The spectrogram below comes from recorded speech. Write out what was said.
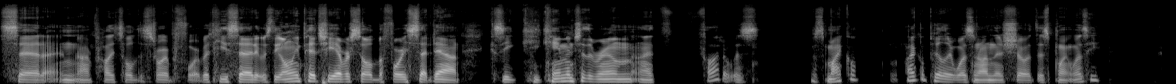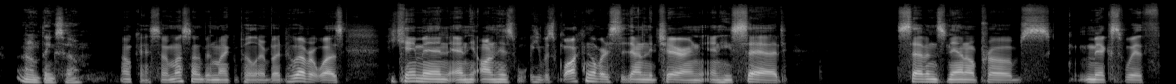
said, and I've probably told this story before, but he said it was the only pitch he ever sold before he sat down because he, he came into the room and I thought it was was Michael Michael Piller wasn't on this show at this point, was he? I don't think so. Okay, so it must not have been Michael Piller, but whoever it was, he came in and he, on his he was walking over to sit down in the chair and, and he said, Seven's nanoprobes mix with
